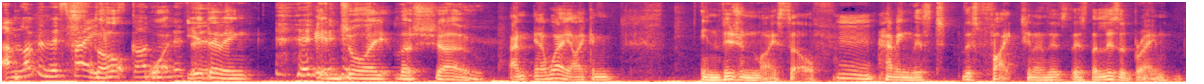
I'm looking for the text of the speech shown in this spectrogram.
I'm loving this phrase. Stop gone what you're doing. Enjoy the show. And in a way, I can envision myself hmm. having this this fight. You know, there's there's the lizard brain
